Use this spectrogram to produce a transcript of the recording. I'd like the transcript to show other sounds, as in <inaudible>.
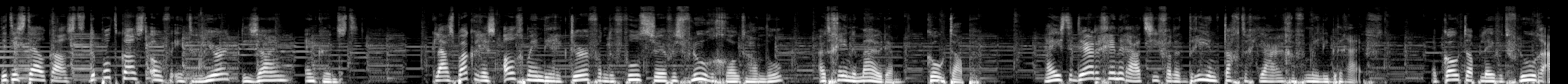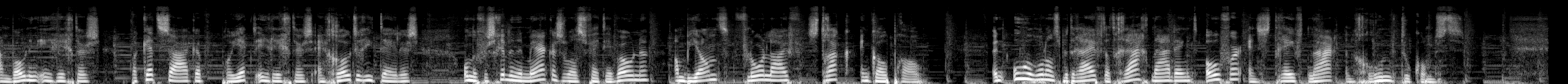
Dit is Stijlkast, de podcast over interieur, design en kunst. Klaas Bakker is algemeen directeur van de full-service vloerengroothandel uit Genemuiden, Kotap. Hij is de derde generatie van het 83-jarige familiebedrijf. En Kotap levert vloeren aan woninginrichters, pakketzaken, projectinrichters en grote retailers onder verschillende merken zoals VT Wonen, Ambiant, Floorlife, Strak en GoPro. Een oer-Hollands bedrijf dat graag nadenkt over en streeft naar een groene toekomst.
